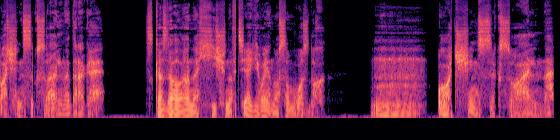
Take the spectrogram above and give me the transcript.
«Очень сексуально, дорогая», — сказала она, хищно втягивая носом воздух. «М «М-м, -м, «Очень сексуально».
